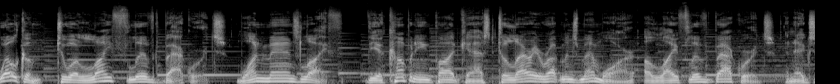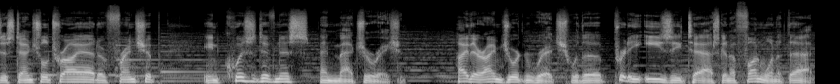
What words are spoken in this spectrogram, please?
Welcome to A Life Lived Backwards One Man's Life, the accompanying podcast to Larry Rutman's memoir, A Life Lived Backwards An Existential Triad of Friendship, Inquisitiveness, and Maturation. Hi there, I'm Jordan Rich with a pretty easy task and a fun one at that.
